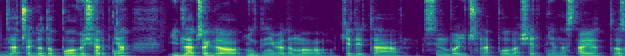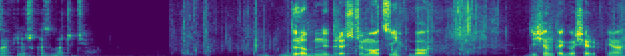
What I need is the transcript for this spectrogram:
dlaczego do połowy sierpnia? I dlaczego nigdy nie wiadomo, kiedy ta symboliczna połowa sierpnia nastaje, to za chwileczkę zobaczycie. drobny dreszcz emocji, bo 10 sierpnia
